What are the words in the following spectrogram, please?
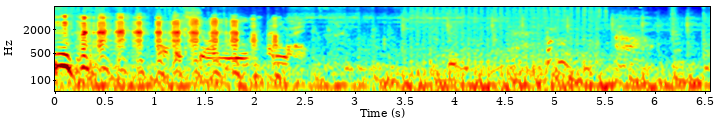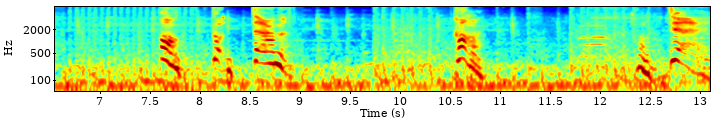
Oh, god damn it! Come on! Come on, damn!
